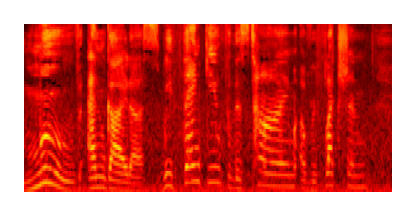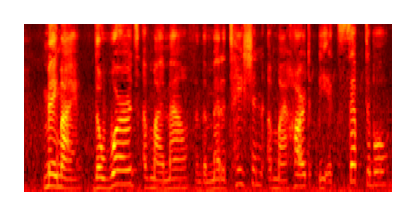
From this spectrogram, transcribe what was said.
move and guide us. We thank you for this time of reflection. May my the words of my mouth and the meditation of my heart be acceptable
